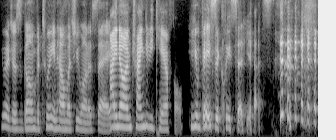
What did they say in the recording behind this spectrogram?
You were just going between how much you want to say. I know, I'm trying to be careful. you basically said yes.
